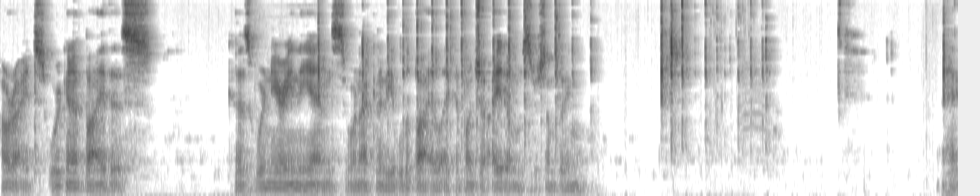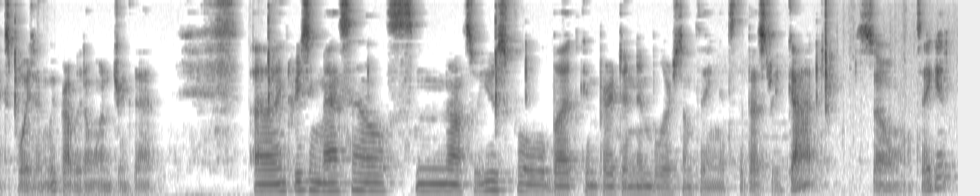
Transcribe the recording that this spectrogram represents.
All right, we're gonna buy this because we're nearing the end, so we're not going to be able to buy like a bunch of items or something. Hex poison, we probably don't want to drink that. Uh, increasing mass health, not so useful, but compared to nimble or something, it's the best we've got, so I'll take it.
